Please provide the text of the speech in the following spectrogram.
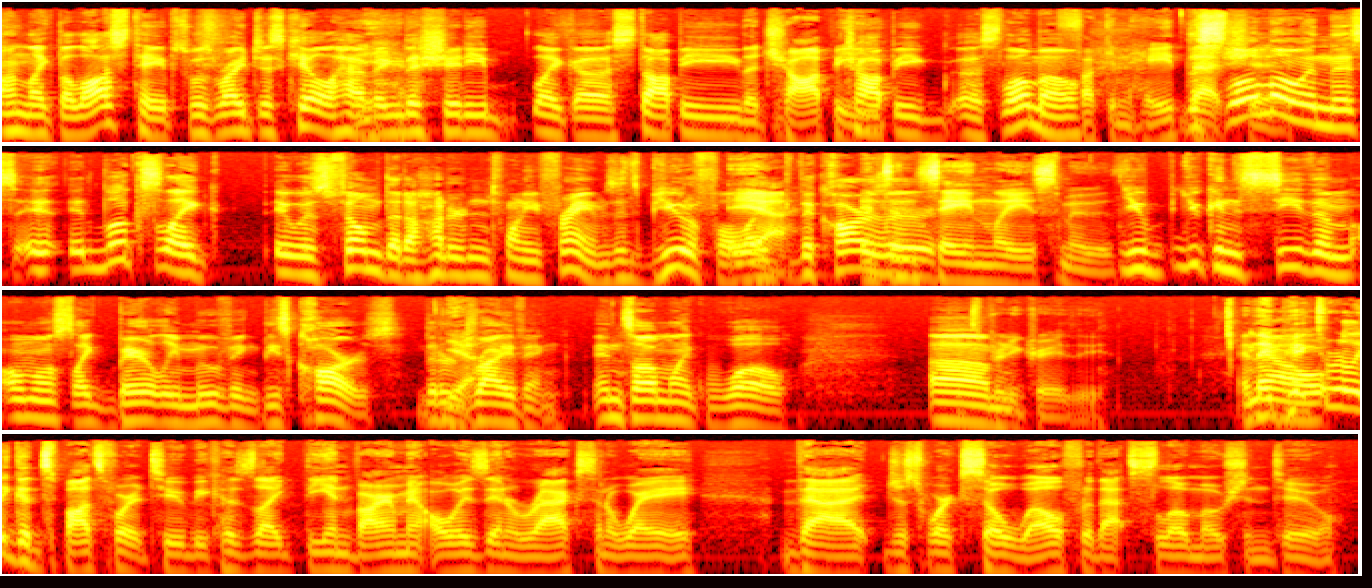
on like the Lost Tapes was Righteous Kill having Yeah. the shitty like uh, stoppy, The choppy, choppy uh, slow mo. fucking hate the slow mo in this it, it looks like it was filmed at 120 frames it's beautiful Yeah, like the cars it's are insanely smooth. you you can see them almost like barely moving these cars that are Yeah. driving and so i'm like whoa It's um, pretty crazy. And now- they picked really good spots for it too, because like the environment always interacts in a way that just works so well for that slow motion too.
